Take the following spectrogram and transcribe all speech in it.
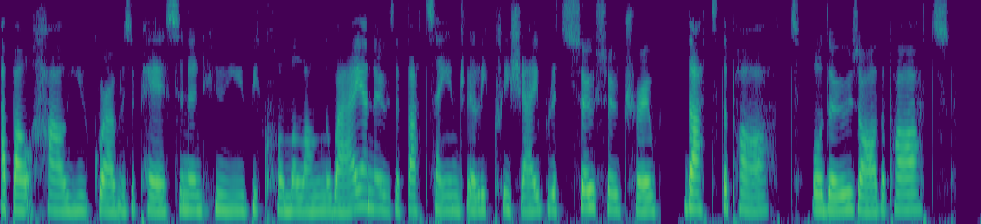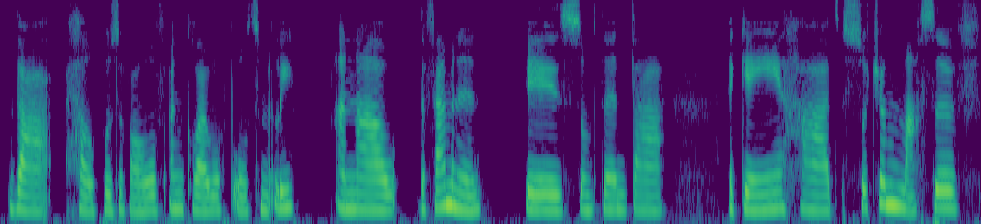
about how you grow as a person and who you become along the way. I know that that sounds really cliche but it's so so true. That's the part or those are the parts that help us evolve and grow up ultimately. And now the feminine is something that again had such a massive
